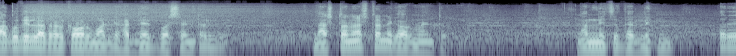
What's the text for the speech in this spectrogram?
ಆಗೋದಿಲ್ಲ ಅದರಲ್ಲಿ ಕವರ್ ಮಾಡಲಿ ಹದಿನೈದು ಪರ್ಸೆಂಟಲ್ಲಿ ನಷ್ಟ ನಷ್ಟನೇ ಗೌರ್ಮೆಂಟು ನನ್ನ ನಿಚ್ಚದಲ್ಲಿ ಆದರೆ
